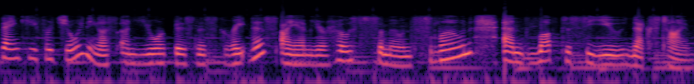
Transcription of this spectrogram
Thank you for joining us on Your Business Greatness. I am your host, Simone Sloan, and love to see you next time.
